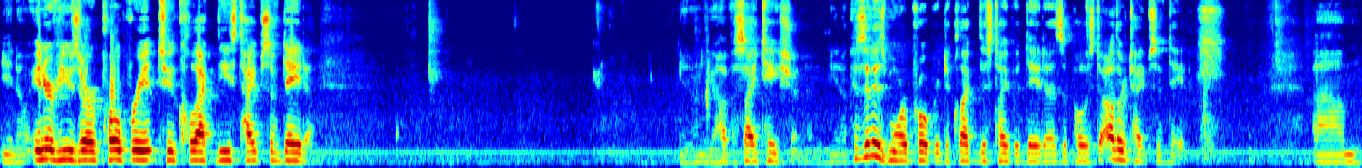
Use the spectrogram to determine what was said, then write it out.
You know, interviews are appropriate to collect these types of data. You know, you have a citation, because it is more appropriate to collect this type of data as opposed to other types of data. Um,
